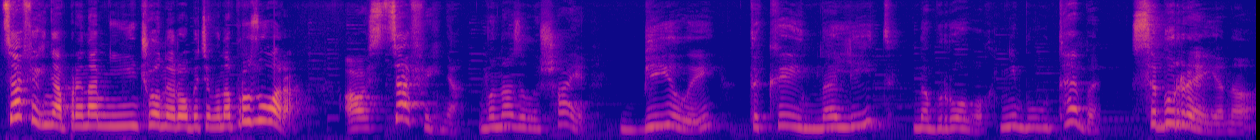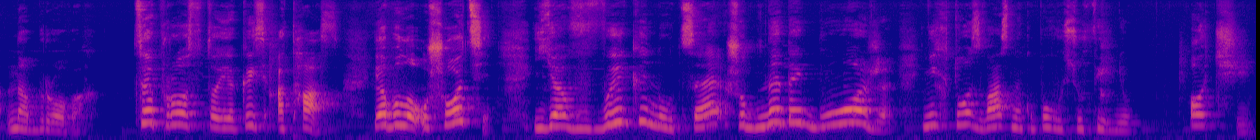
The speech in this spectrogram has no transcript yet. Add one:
ця фігня, принаймні, нічого не робить, і вона прозора. А ось ця фігня вона залишає білий такий наліт на бровах, ніби у тебе себорея на, на бровах. Це просто якийсь атас. Я була у шоці. Я викину це, щоб, не дай Боже, ніхто з вас не купив усю фігню. Очі.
